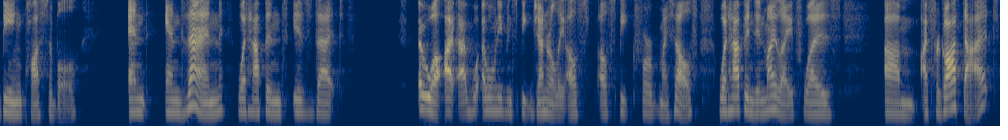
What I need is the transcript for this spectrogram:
being possible, and and then what happens is that. Uh, Well, I won't even speak generally. I'll I'll speak for myself. What happened in my life was um, I forgot that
